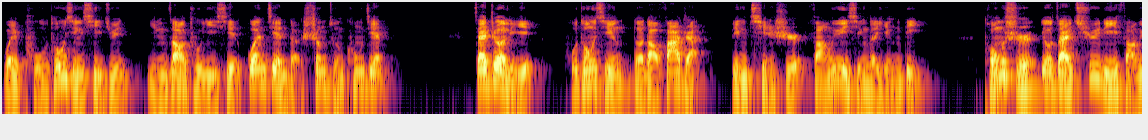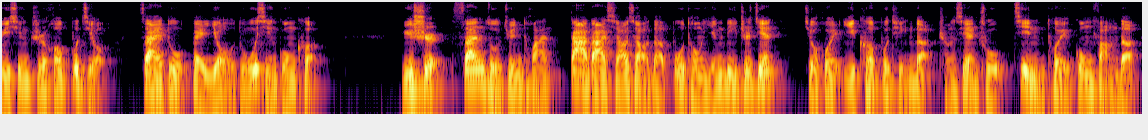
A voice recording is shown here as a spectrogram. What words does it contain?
为普通型细菌营造出一些关键的生存空间。在这里，普通型得到发展，并侵蚀防御型的营地，同时又在驱离防御型之后不久，再度被有毒型攻克。于是，三组军团大大小小的不同营地之间，就会一刻不停地呈现出进退攻防的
